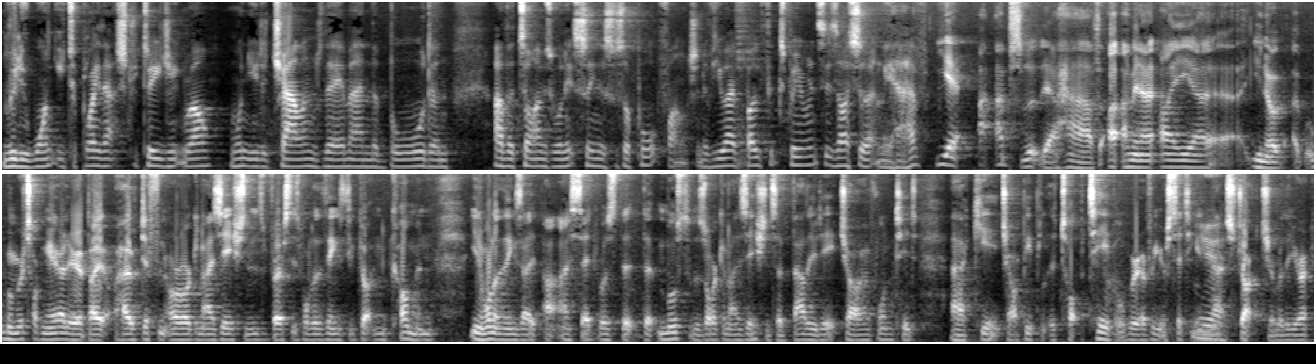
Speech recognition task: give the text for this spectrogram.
really want you to play that strategic role, want you to challenge them and the board and other times when it's seen as a support function. Have you had both experiences? I certainly have. Yeah, absolutely, I have. I, I mean, I, I uh, you know, when we were talking earlier about how different our organisations versus what are the things they've got in common, you know, one of the things I, I said was that, that most of those organisations have valued HR, have wanted uh, key HR people at the top table wherever you're sitting in yeah. that structure, whether you're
